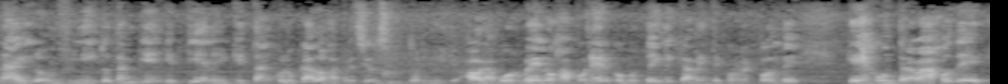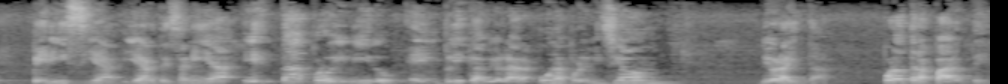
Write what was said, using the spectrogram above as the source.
nylon finito también que tienen, que están colocados a presión sin tornillo. Ahora, volverlos a poner como técnicamente corresponde, que es un trabajo de pericia y artesanía, está prohibido e implica violar una prohibición de oraita. Por otra parte,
